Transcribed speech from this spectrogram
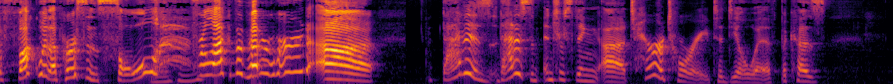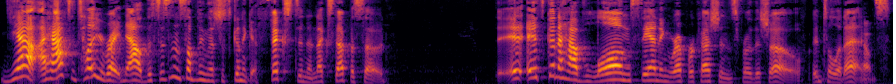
fuck with a person's soul for lack of a better word uh that is that is some interesting uh territory to deal with because yeah i have to tell you right now this isn't something that's just going to get fixed in the next episode. It, it's going to have long standing repercussions for the show until it ends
